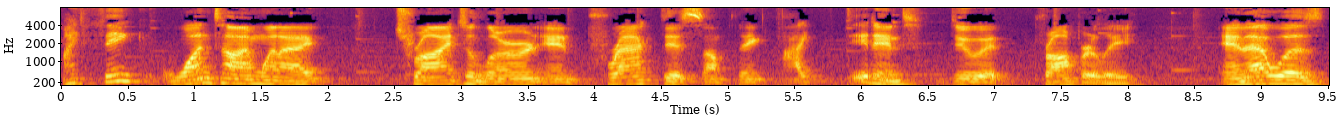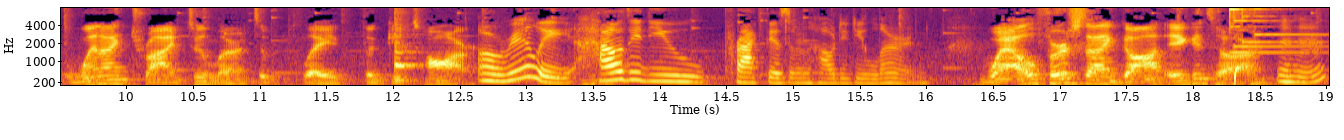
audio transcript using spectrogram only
I think one time when I tried to learn and practice something, I didn't do it properly. And that was when I tried to learn to play the guitar. Oh, really? How did you practice and how did you learn? Well, first I got a guitar. Mm -hmm.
